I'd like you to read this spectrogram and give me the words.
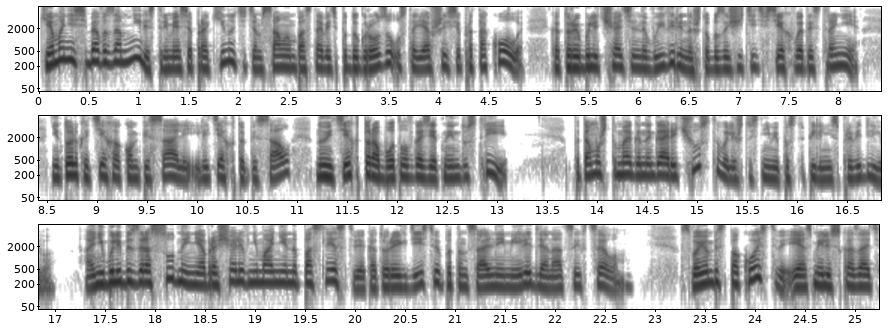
Кем они себя возомнили, стремясь опрокинуть и тем самым поставить под угрозу устоявшиеся протоколы, которые были тщательно выверены, чтобы защитить всех в этой стране, не только тех, о ком писали, или тех, кто писал, но и тех, кто работал в газетной индустрии. Потому что Меган и Гарри чувствовали, что с ними поступили несправедливо. Они были безрассудны и не обращали внимания на последствия, которые их действия потенциально имели для нации в целом. В своем беспокойстве и, осмелюсь сказать,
